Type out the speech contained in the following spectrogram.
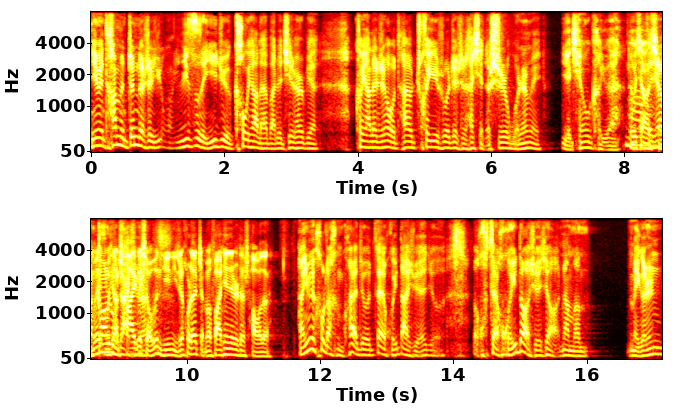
因为他们真的是用一字一句抠下来，把这七十二变抠下来之后，他吹说这是他写的诗，我认为也情有可原。我想请问，我想插一个小问题，你这后来怎么发现这是他抄的？啊，因为后来很快就再回大学，就呃再回到学校，那么每个人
